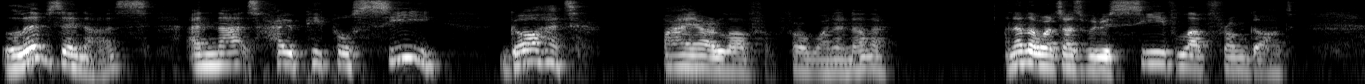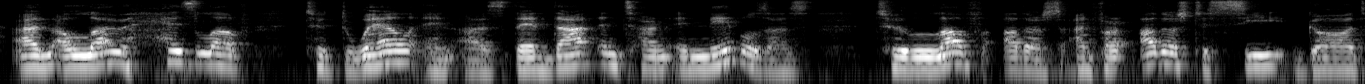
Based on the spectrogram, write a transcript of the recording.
lives in us, and that's how people see God by our love for one another. In other words, as we receive love from God, and allow His love to dwell in us, then that in turn enables us to love others and for others to see God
